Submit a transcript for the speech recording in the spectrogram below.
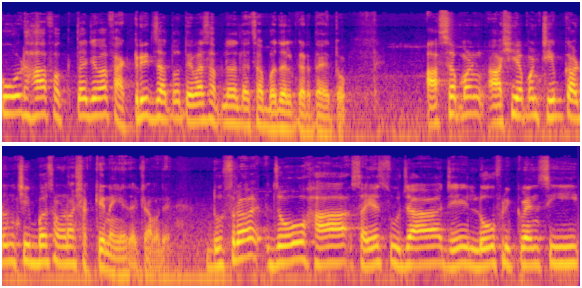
कोड हा फक्त जेव्हा फॅक्टरीत जातो तेव्हाच आपल्याला त्याचा बदल करता येतो. असं पण अशी आपण चिप काढून चिप बसवणं शक्य नाही आहे त्याच्यामध्ये. दुसरं जो हा सय्यद सुजा जे लो फ्रिक्वेन्सी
